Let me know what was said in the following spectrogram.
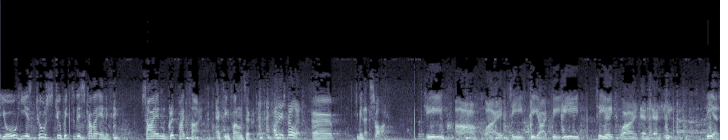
you he is too stupid to discover anything. Signed, Grytpype-Thynne, Acting Foreign Secretary. How do you spell that? Uh, give me that saw. G R Y T P I P E T H Y N N E. P.S.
